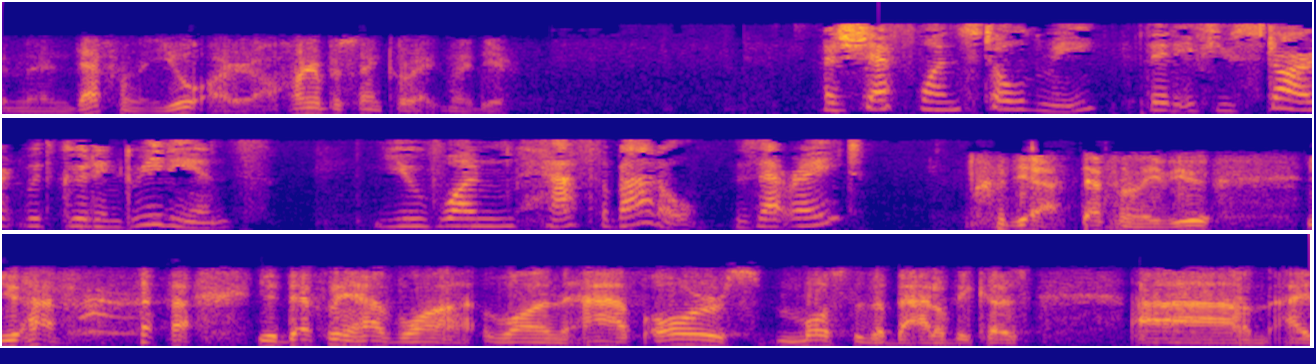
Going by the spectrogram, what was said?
and, and definitely you are 100% correct, my dear. A chef once told me that if you start with good ingredients, you've won half the battle. Is that right? yeah, definitely. If you you have you definitely have won one half or most of the battle because um I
